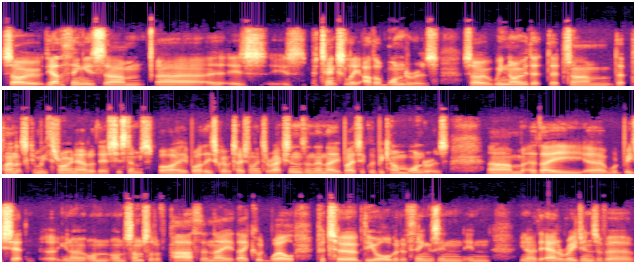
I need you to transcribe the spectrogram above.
So the other thing is um, uh, is is potentially other wanderers. So we know that that um, that planets can be thrown out of their systems by by these gravitational interactions, and then they basically become wanderers. Um, they uh, would be set, uh, you know, on, on some sort of path, and they, they could well perturb the orbit of things in, in you know the outer regions of a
